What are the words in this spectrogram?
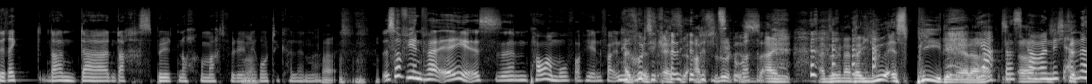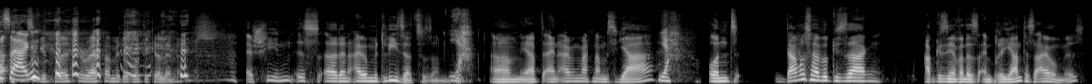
direkt dann da das Bild noch gemacht für den Erotikkalender. Ist auf jeden Fall, ey, ist ein Power-Move auf jeden Fall, einen Also Erotikkalender absolut, zu es ist ein, ein sogenannter USP, den er da Ja, hat. das kann man nicht der anders sagen. einzige deutsche Rapper mit Erotikkalender. Erschienen ist äh, dein Album mit Lisa zusammen. Ja. Ähm, ihr habt ein Album gemacht namens Ja. Ja. Und da muss man wirklich sagen, abgesehen davon, dass es ein brillantes Album ist,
